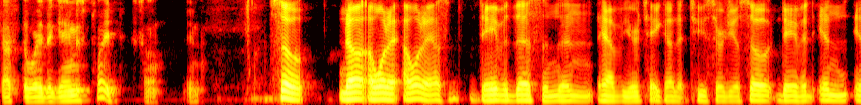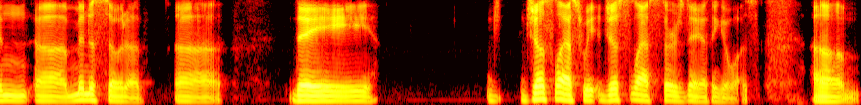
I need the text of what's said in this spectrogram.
that's the way the game is played. So, you know. So no, I want to I want to ask David this and then have your take on it too, Sergio. So David, in in uh, Minnesota, uh, they just last week, just last Thursday, I think it was. Um,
